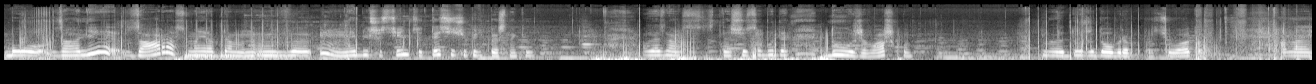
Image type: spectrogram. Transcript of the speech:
Бо взагалі зараз моя прям е, в, м, найбільша ціль це 1000 підписників. Але я знаю, що це буде дуже важко. Е, Дуже добре працювати. Але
